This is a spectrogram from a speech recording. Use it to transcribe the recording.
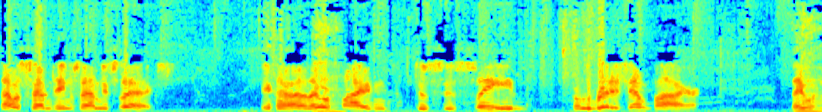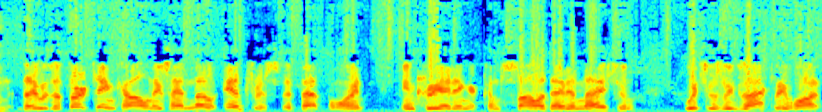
That was 1776. You know, they were fighting to secede from the British Empire. They were, they were the 13 colonies had no interest at that point in creating a consolidated nation, which was exactly what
